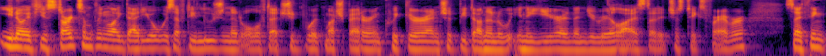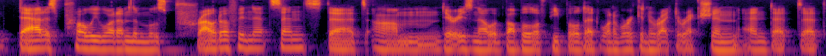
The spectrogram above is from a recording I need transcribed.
you know, if you start something like that, you always have the illusion that all of that should work much better and quicker and should be done in a, in a year, and then you realize that it just takes forever. So I think that is probably what I'm the most proud of in that sense. That um, there is now a bubble of people that want to work in the right direction and that that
